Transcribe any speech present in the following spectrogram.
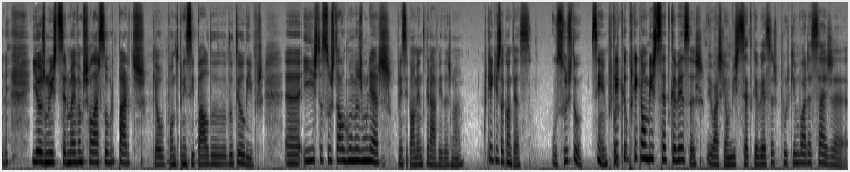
e hoje no Isto Ser Mãe vamos falar sobre partos, que é o ponto principal do, do teu livro. Uh, e isto assusta algumas mulheres, principalmente grávidas, não é? Porquê é que isto acontece? O susto? Sim, porque, Por... é que, porque é que é um bicho de sete cabeças? Eu acho que é um bicho de sete cabeças porque, embora seja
